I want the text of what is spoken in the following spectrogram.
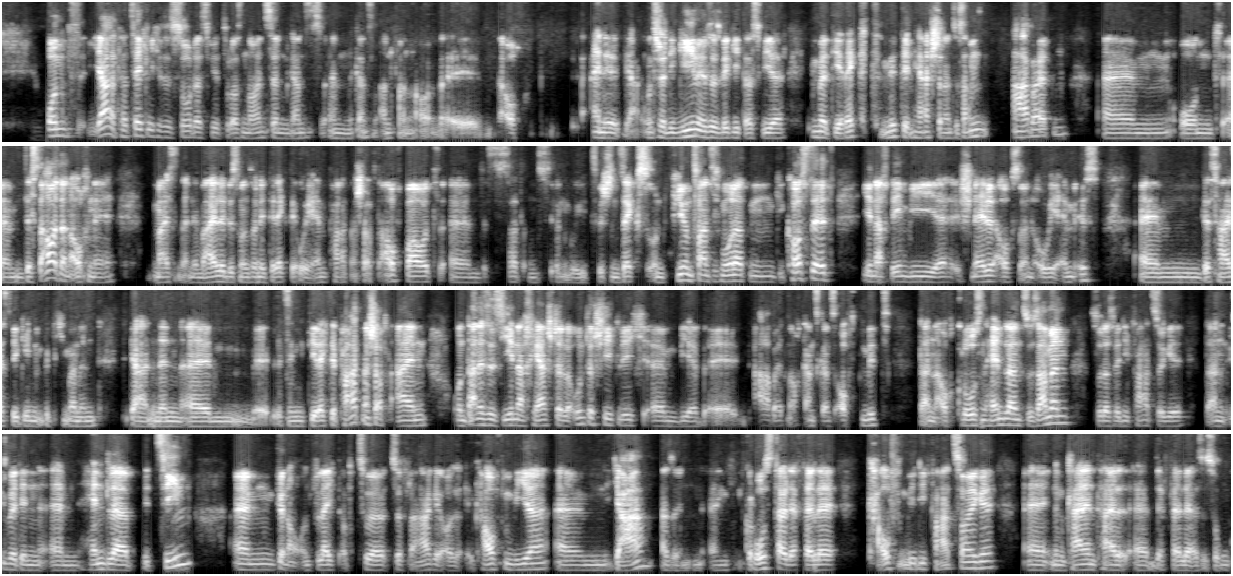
und ja, tatsächlich ist es so, dass wir 2019 ganz, ähm, ganz am Anfang auch, äh, auch eine, ja, unsere Strategien ist es wirklich, dass wir immer direkt mit den Herstellern zusammenarbeiten. Ähm, und ähm, das dauert dann auch eine, meistens eine Weile, bis man so eine direkte OEM-Partnerschaft aufbaut. Ähm, das hat uns irgendwie zwischen sechs und 24 Monaten gekostet, je nachdem, wie äh, schnell auch so ein OEM ist. Ähm, das heißt, wir gehen wirklich immer einen, ja, einen, ähm, eine direkte Partnerschaft ein und dann ist es je nach Hersteller unterschiedlich. Ähm, wir äh, arbeiten auch ganz, ganz oft mit dann auch großen Händlern zusammen, so dass wir die Fahrzeuge dann über den Händler beziehen. Ähm, genau, und vielleicht auch zur, zur Frage, kaufen wir? Ähm, ja, also in, in Großteil der Fälle kaufen wir die Fahrzeuge. Äh, in einem kleinen Teil äh, der Fälle, also so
